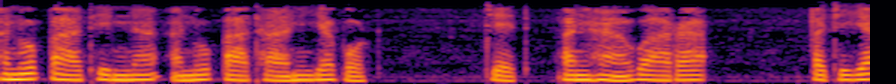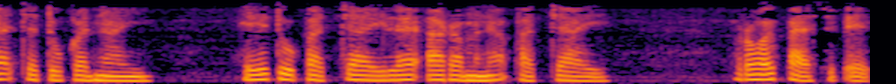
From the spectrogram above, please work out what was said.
อนุปาทินนะอนุปาทานิยบทเจ็ดปัญหาวาระ ปัจยะจตุกนัย เหตุปัจจัยและอารมณปัจจัยร้อยแปดสิบเอ็ด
